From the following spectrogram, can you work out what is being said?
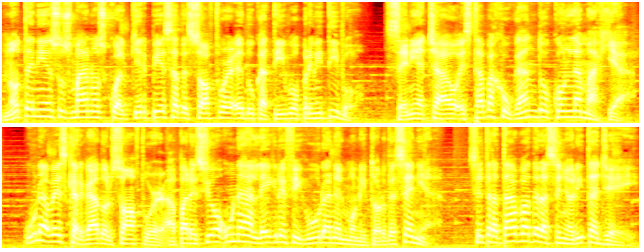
No tenía en sus manos cualquier pieza de software educativo primitivo. Senia Chao estaba jugando con la magia. Una vez cargado el software, apareció una alegre figura en el monitor de Senia. Se trataba de la señorita J,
